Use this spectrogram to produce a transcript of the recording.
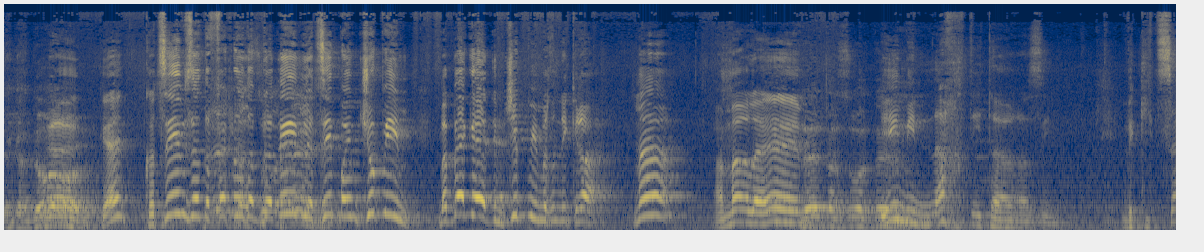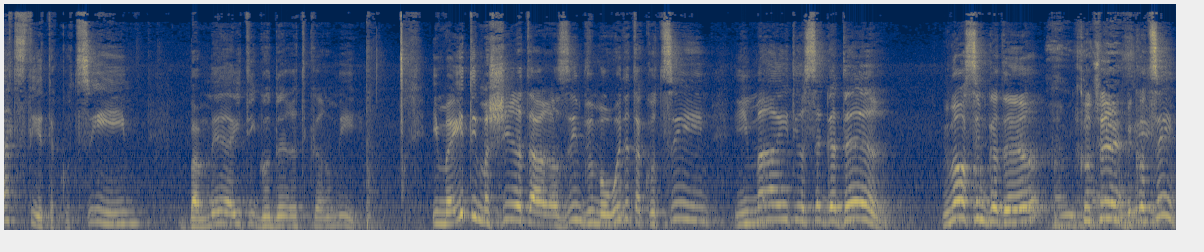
זה גדול. ו- כן? קוצים זה דופק לנו את הבגדים. יוצאים פה עם צ'ופים, בבגד, עם צ'יפים, איך זה נקרא? מה? אמר להם. אם הנחתי את הארזים וקיצצתי את הקוצים, במה הייתי גודר את כרמי? אם הייתי משאיר את הארזים ומוריד את הקוצים, עם מה הייתי עושה גדר? ממה עושים גדר? קוצים. מקוצים.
